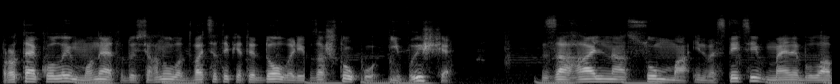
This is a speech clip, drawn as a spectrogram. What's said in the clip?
Проте, коли монета досягнула 25 доларів за штуку і вище, загальна сума інвестицій в мене була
